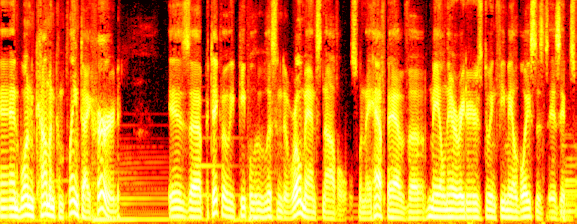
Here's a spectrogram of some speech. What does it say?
And one common complaint I heard is uh, particularly people who listen to romance novels when they have to have uh, male narrators doing female voices is it's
